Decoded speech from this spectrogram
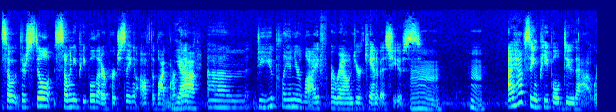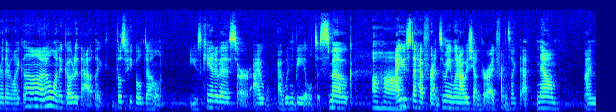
So there's still so many people that are purchasing off the black market. Yeah. Um, do you plan your life around your cannabis use? Hmm. I have seen people do that where they're like, "Oh, I don't want to go to that." Like those people don't use cannabis, or I I wouldn't be able to smoke. Uh-huh. I used to have friends. I mean, when I was younger, I had friends like that. Now, I'm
